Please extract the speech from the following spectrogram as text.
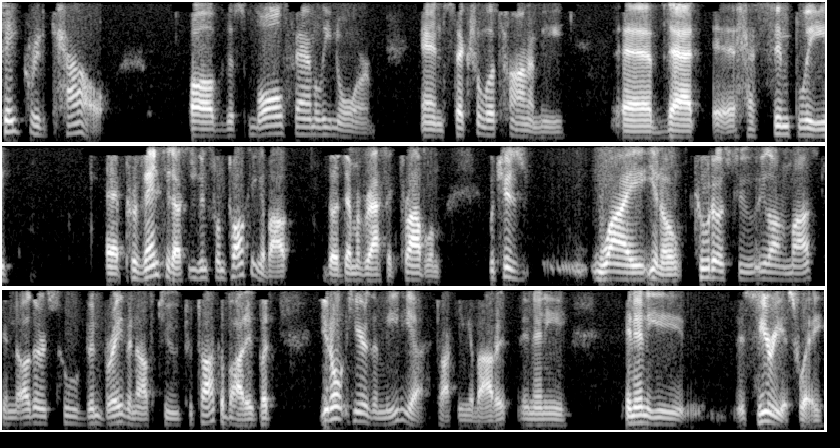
sacred cow of the small family norm and sexual autonomy uh, that uh, has simply uh, prevented us even from talking about the demographic problem, which is why you know kudos to Elon Musk and others who've been brave enough to to talk about it. But you don't hear the media talking about it in any in any serious way.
